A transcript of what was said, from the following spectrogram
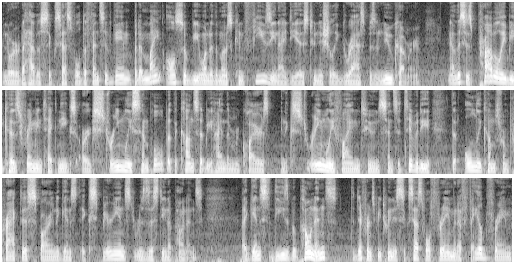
in order to have a successful defensive game, but it might also be one of the most confusing ideas to initially grasp as a newcomer. Now, this is probably because framing techniques are extremely simple, but the concept behind them requires an extremely fine tuned sensitivity that only comes from practice sparring against experienced resisting opponents. Against these opponents, the difference between a successful frame and a failed frame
